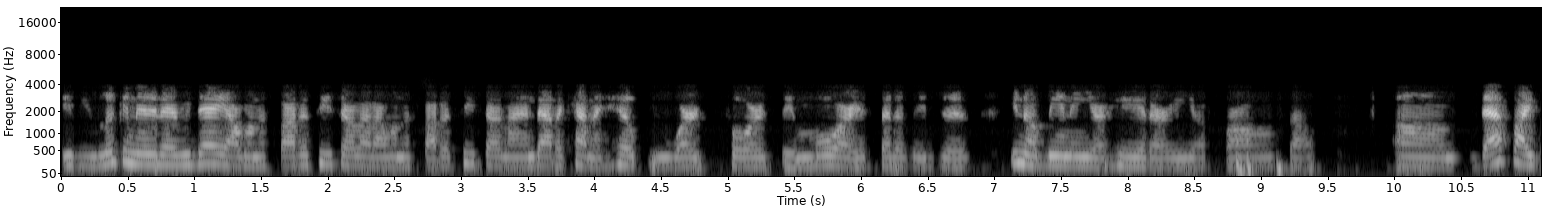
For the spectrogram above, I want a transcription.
if you looking at it every day, I want to start a t-shirt line, I want to start a t-shirt line. That'll kind of help you work towards it more instead of it just you know being in your head or in your phone. So um, that's like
